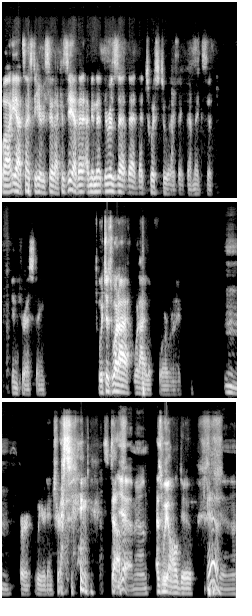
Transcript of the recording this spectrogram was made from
Well, yeah, it's nice to hear you say that because yeah, that, I mean, there is that, that that twist to it. I think that makes it interesting, which is what I what I look for when I Mm, for weird, interesting stuff. yeah, man. as we all do. Yeah. Yeah.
